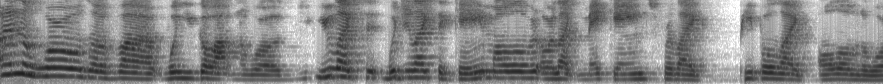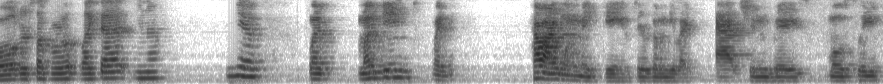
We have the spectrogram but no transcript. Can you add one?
in the world of uh, when you go out in the world, you, you like to would you like to game all over or like make games for like people like all over the world or something like that? You know. Yeah, like my games, like how I want to make games, they're gonna be like action based mostly.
